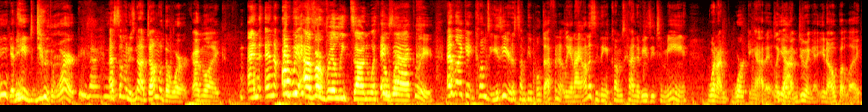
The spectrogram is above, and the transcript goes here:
you need to do the work Exactly. as someone who's not done with the work i'm like and and are we ever really done with the work? exactly. And like it comes easier to some people definitely. And i honestly think it comes kind of easy to me when i'm working at it like Yeah. when i'm doing it you know? But like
